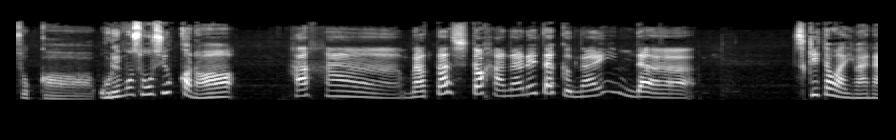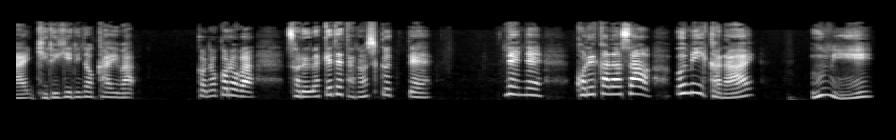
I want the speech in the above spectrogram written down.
そっか、俺もそうしよっかな。はは私と離れたくないんだ。好きとは言わないギリギリの会話。この頃はそれだけで楽しくって。ねえねえ、これからさ、海行かない？海？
